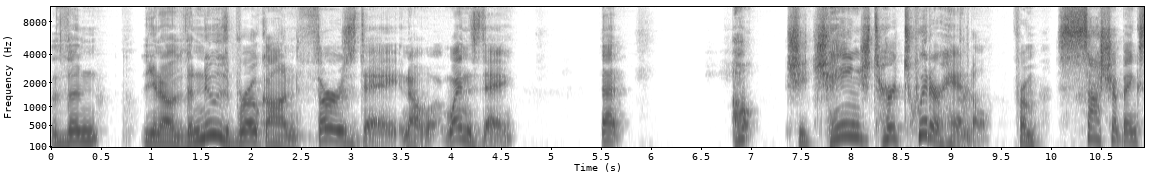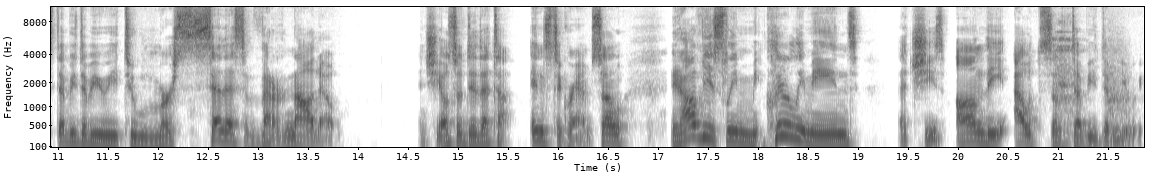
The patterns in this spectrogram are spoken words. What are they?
the you know the news broke on Thursday, no Wednesday, that oh she changed her Twitter handle from Sasha Banks WWE to Mercedes Varnado, and she also did that to Instagram. So it obviously clearly means that she's on the outs of WWE.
